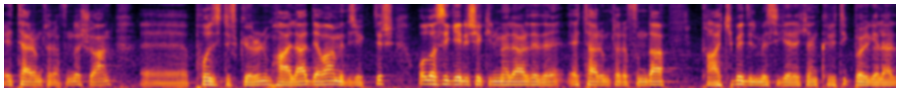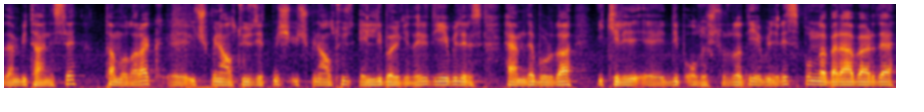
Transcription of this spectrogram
Ethereum tarafında şu an e, pozitif görünüm hala devam edecektir. Olası geri çekilmelerde de Ethereum tarafında takip edilmesi gereken kritik bölgelerden bir tanesi tam olarak e, 3670-3650 bölgeleri diyebiliriz. Hem de burada ikili e, dip oluşturdu da diyebiliriz. Bununla beraber de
